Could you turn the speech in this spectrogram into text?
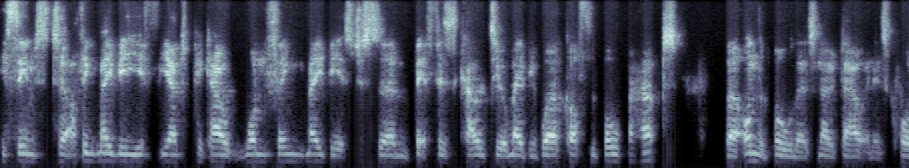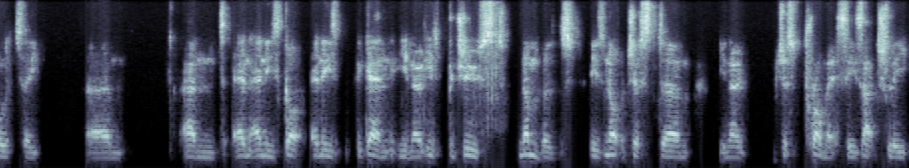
he seems to. I think maybe if you had to pick out one thing, maybe it's just a bit of physicality or maybe work off the ball perhaps. But on the ball, there's no doubt in his quality. Um, and and and he's got and he's again, you know, he's produced numbers. He's not just um, you know just promise. He's actually,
